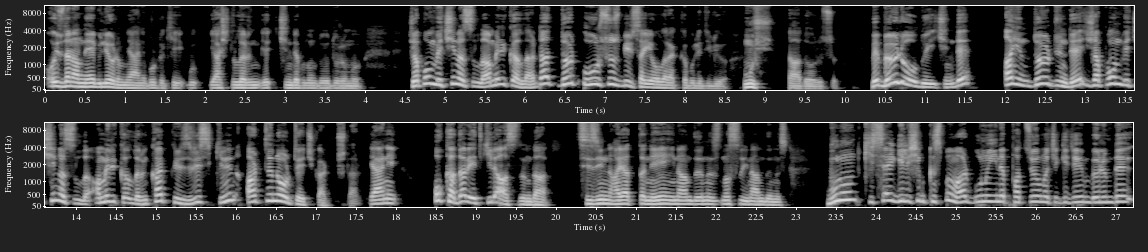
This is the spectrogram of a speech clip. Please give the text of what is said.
O yüzden anlayabiliyorum yani buradaki bu yaşlıların içinde bulunduğu durumu. Japon ve Çin asıllı Amerikalılarda 4 uğursuz bir sayı olarak kabul ediliyor. Muş daha doğrusu. Ve böyle olduğu için de ayın 4'ünde Japon ve Çin asıllı Amerikalıların kalp krizi riskinin arttığını ortaya çıkartmışlar. Yani o kadar etkili aslında sizin hayatta neye inandığınız, nasıl inandığınız. Bunun kişisel gelişim kısmı var. Bunu yine Patreon'a çekeceğim bölümde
